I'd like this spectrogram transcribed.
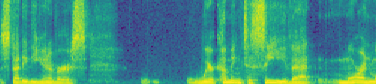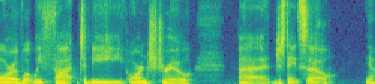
study the universe, we're coming to see that more and more of what we thought to be orange true uh, just ain't so. Yeah.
